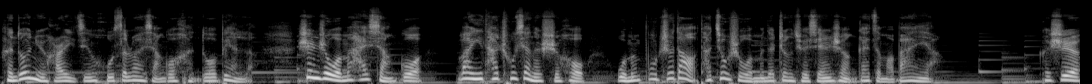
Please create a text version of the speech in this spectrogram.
很多女孩已经胡思乱想过很多遍了，甚至我们还想过，万一他出现的时候，我们不知道他就是我们的正确先生，该怎么办呀？可是，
